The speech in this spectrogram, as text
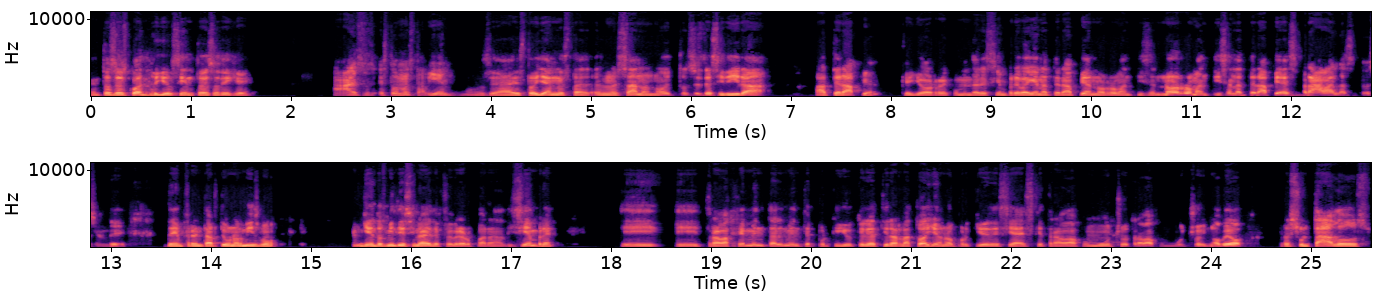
Entonces cuando yo siento eso dije, ah, eso, esto no está bien, o sea, esto ya no está, no es sano, ¿no? Entonces decidí ir a, a terapia, que yo recomendaré siempre vayan a terapia, no romanticen, no romanticen la terapia, es brava la situación de, de enfrentarte a uno mismo. Y en 2019, de febrero para diciembre, eh, eh, trabajé mentalmente porque yo quería tirar la toalla, ¿no? Porque yo decía, es que trabajo mucho, trabajo mucho y no veo resultados.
